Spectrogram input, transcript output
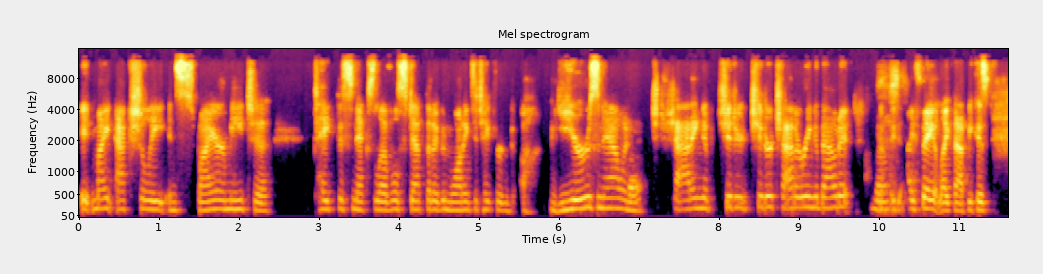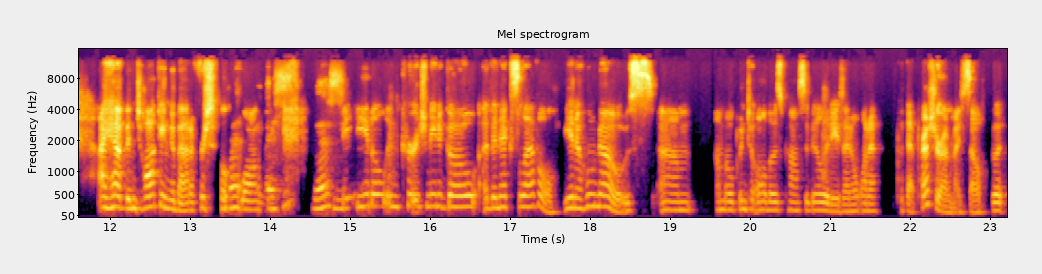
it might actually inspire me to take this next level step that I've been wanting to take for uh, years now and chatting, of chitter, chitter chattering about it. Yes. I, I, say it like that because I have been talking about it for so yes. long. Yes. yes. Maybe it'll encourage me to go uh, the next level. You know, who knows? Um, I'm open to all those possibilities. I don't want to put that pressure on myself, but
